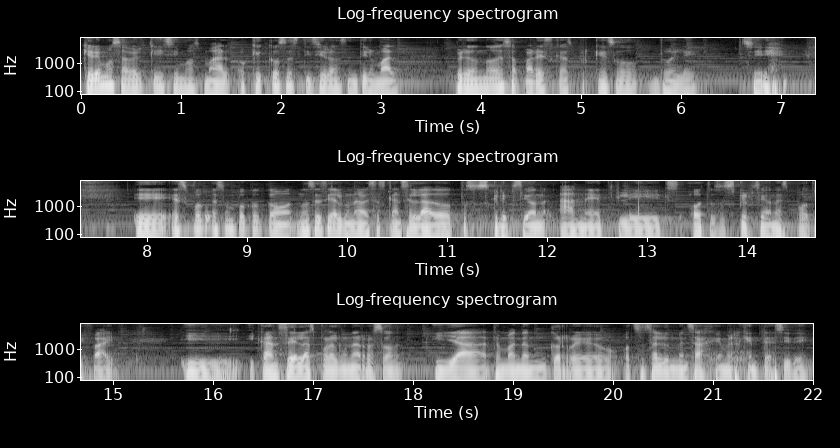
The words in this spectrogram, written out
Queremos saber qué hicimos mal o qué cosas te hicieron sentir mal, pero no desaparezcas porque eso duele. Sí. Eh, es, un poco como, no sé si alguna vez has cancelado tu suscripción a Netflix o tu suscripción a Spotify y, cancelas por alguna razón y ya te mandan un correo o te sale un mensaje emergente así de,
